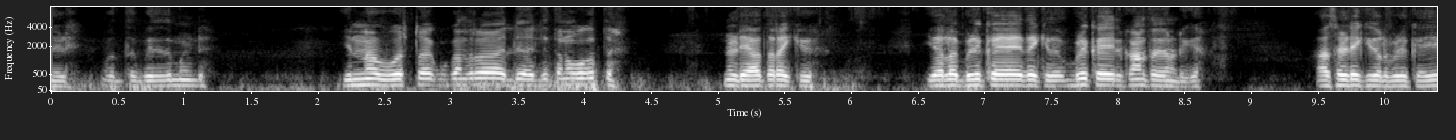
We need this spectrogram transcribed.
ನೋಡಿ, ಗೊತ್ತಾಗ ಬಿದ್ದಿದೆ ಮಂಡಿ ಇನ್ನು ಅಷ್ಟು ಹಾಕ್ಬೇಕಂದ್ರೆ ಅಲ್ಲಿ ಅಲ್ಲಿ ತನಕ ಹೋಗುತ್ತೆ. ನೋಡಿ ಯಾವ ಥರ ಹಾಕಿವಿ. ಇವೆಲ್ಲ ಬಿಳಿಕಾಯಿ ಇದು ಹಾಕಿದೆ. ಬಿಳಿಕಾಯಿ ಇಲ್ಲಿ ಕಾಣ್ತದೆ ಇದೆ ನೋಡಿಗೆ ಆ ಸೈಡ್ ಹಾಕಿದ್ವಲ್ಲ ಬಿಳಿಕಾಯಿ.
